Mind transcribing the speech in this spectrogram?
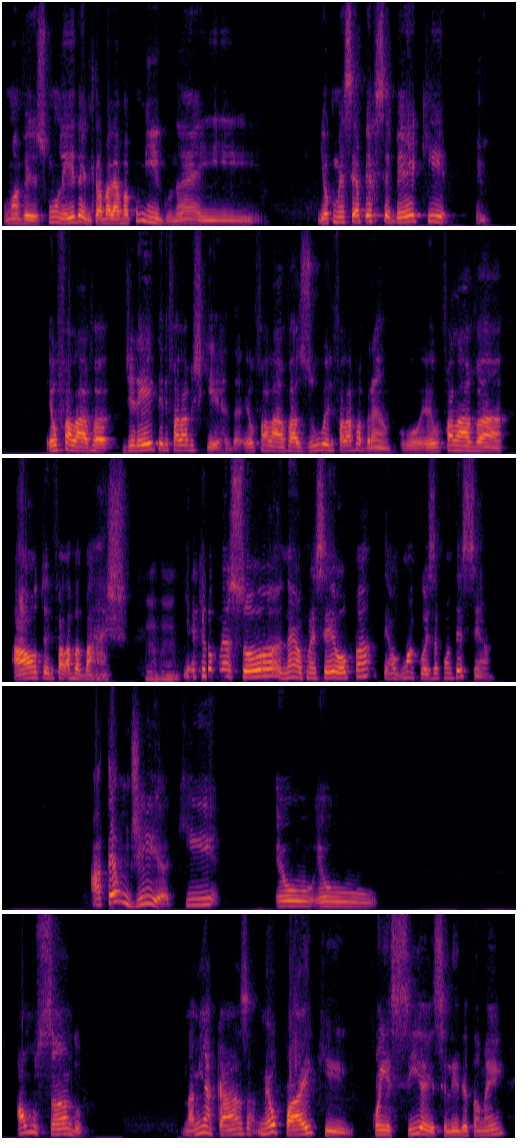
uma vez com um líder, ele trabalhava comigo, né? E, e eu comecei a perceber que eu falava direita, ele falava esquerda. Eu falava azul, ele falava branco. Eu falava alto, ele falava baixo. Uhum. E aquilo começou, né? Eu comecei, opa, tem alguma coisa acontecendo. Até um dia que eu, eu almoçando na minha casa, meu pai, que conhecia esse líder também,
